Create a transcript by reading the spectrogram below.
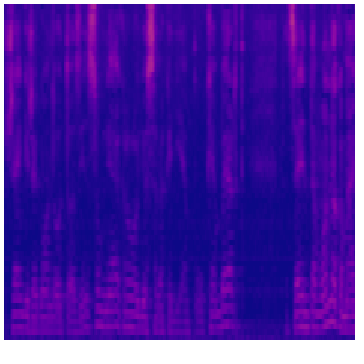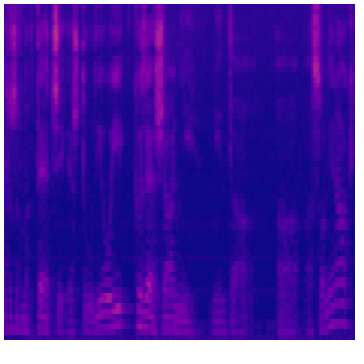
Senki sem gondolta az Insomniákról, hogy összerak egy ilyen pókembert. Tehát szerintem vannak a Microsoftnak tehetséges stúdiói, közel se annyi, mint a, a, a Sony-nak,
